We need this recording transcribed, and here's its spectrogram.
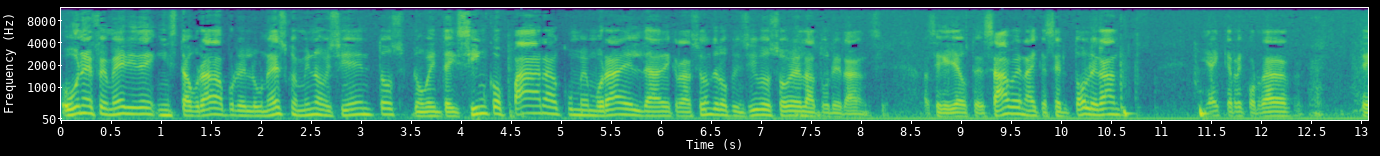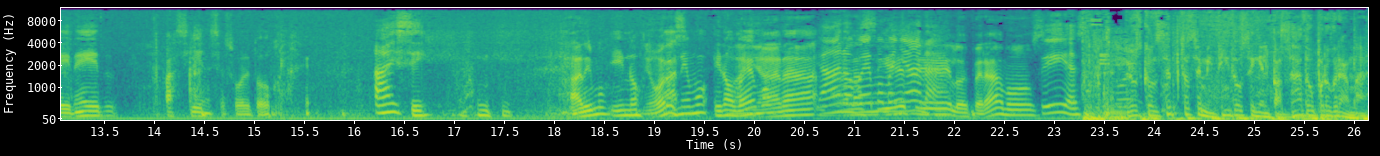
Una efeméride instaurada por el UNESCO en 1995 para conmemorar el- la Declaración de los Principios sobre la Tolerancia. Así que ya ustedes saben, hay que ser tolerantes y hay que recordar tener paciencia sobre todo con la gente. Ay, sí. Ánimo. Y no, señores. ánimo y nos vemos. Mañana Ya nos vemos siete, mañana. Lo esperamos. Sí, así. Los conceptos emitidos en el pasado programa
